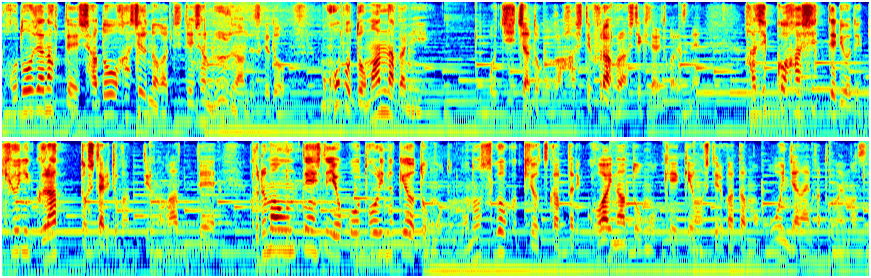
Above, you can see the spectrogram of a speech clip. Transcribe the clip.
歩道じゃなくて車道を走るのが自転車のルールなんですけどもうほぼど真ん中におじいちゃんとかが走ってフラフラしてきたりとかですね。端っこ走ってるようで急にグラッとしたりとかっていうのがあって車を運転して横を通り抜けようと思うとものすごく気を使ったり怖いなと思う経験をしている方も多いんじゃないかと思います。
